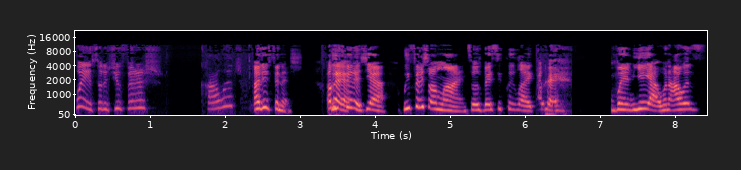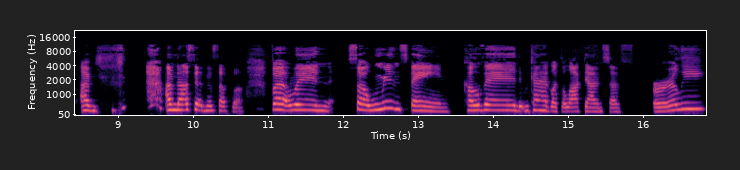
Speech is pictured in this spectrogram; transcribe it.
wait, so did you finish college? I did finish. Okay. We finished, yeah. We finished online. So it's basically like Okay. When yeah, yeah, when I was I'm I'm not setting this up well. But when so when we were in Spain, COVID, we kind of had like the lockdown and stuff early.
